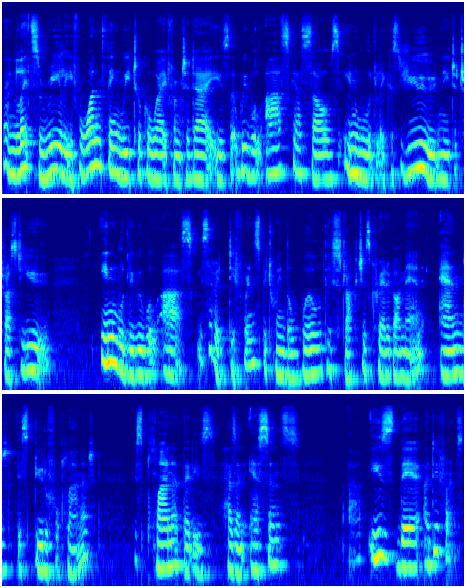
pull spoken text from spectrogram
And let's really if one thing we took away from today is that we will ask ourselves inwardly because you need to trust you inwardly we will ask is there a difference between the worldly structures created by man and this beautiful planet? This planet that is has an essence uh, is there a difference?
